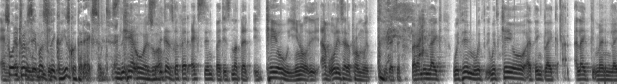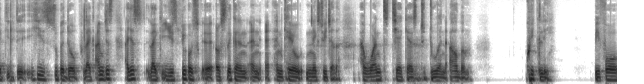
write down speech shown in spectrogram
and so what are you trying to say about. Slikour? He's got that accent. And Slikour- KO as well. Slikour's got that accent, but it's not that it- KO. You know, I've always had a problem with his accent. But I mean, like with him, with with KO, I think like I like man, like he's super dope. Like I'm just, I just like you speak of, uh, of Slikour and, and and KO next to each other. I want Teargas to do an album quickly before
